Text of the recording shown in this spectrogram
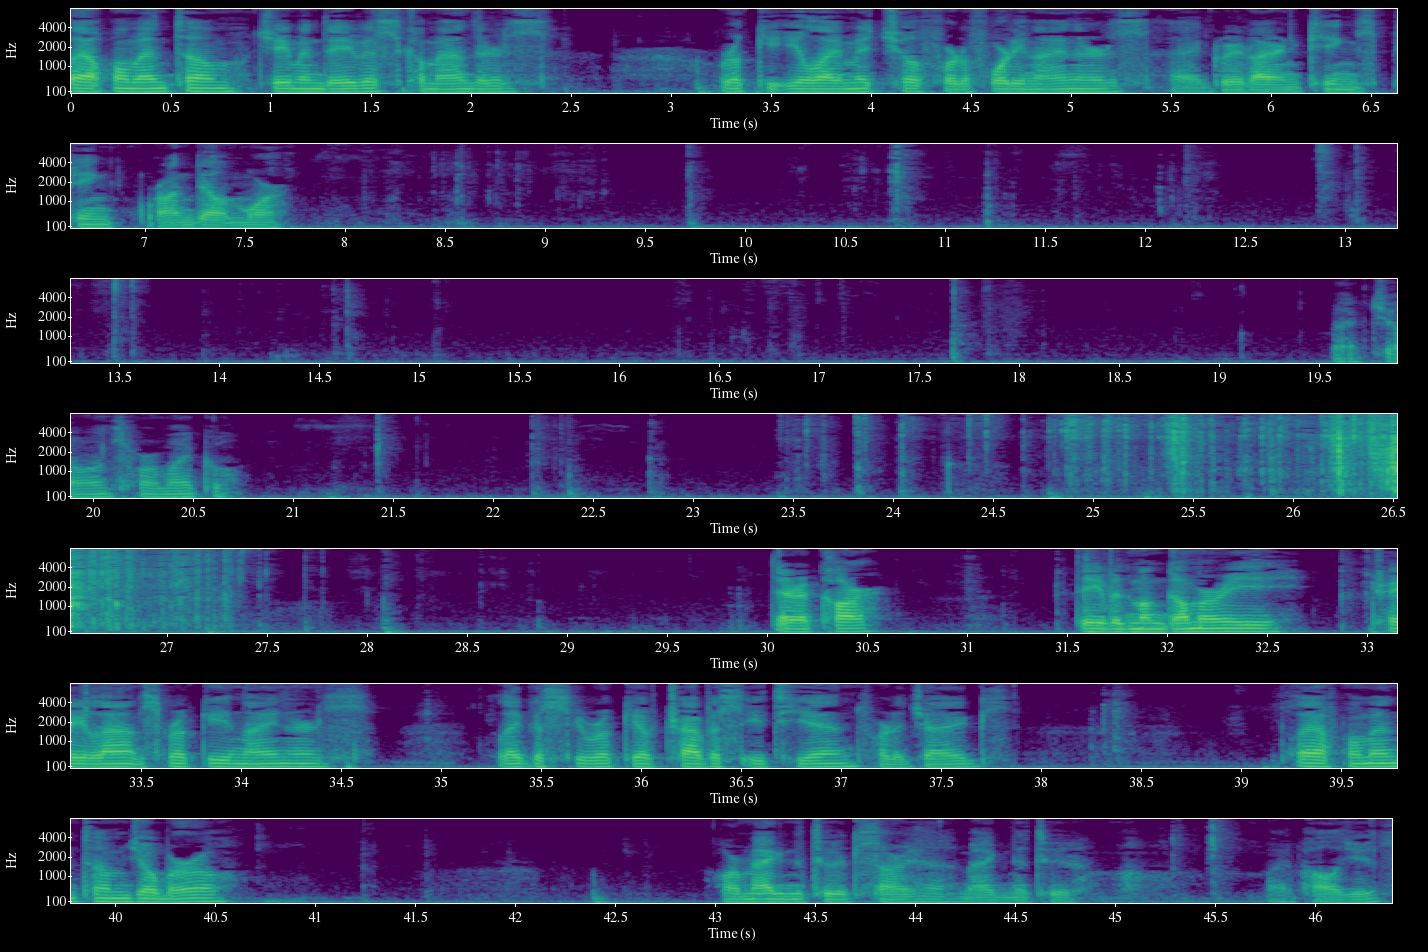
Playoff momentum, Jamin Davis, Commanders. Rookie Eli Mitchell for the 49ers. Uh, Iron Kings, pink, Rondale Moore. Mac Jones for Michael. Derek Carr, David Montgomery, Trey Lance, rookie, Niners, legacy rookie of Travis Etienne for the Jags, playoff momentum, Joe Burrow, or magnitude, sorry, uh, magnitude, my apologies.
